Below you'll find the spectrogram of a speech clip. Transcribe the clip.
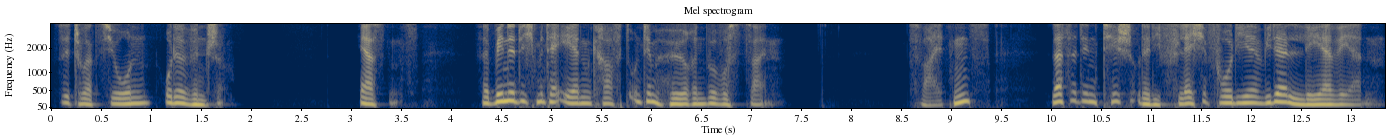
Situationen oder Wünsche. Erstens. Verbinde dich mit der Erdenkraft und dem höheren Bewusstsein. Zweitens. Lasse den Tisch oder die Fläche vor dir wieder leer werden.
